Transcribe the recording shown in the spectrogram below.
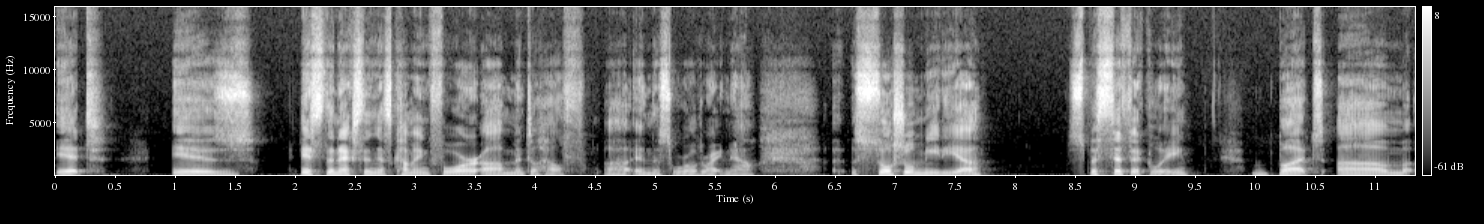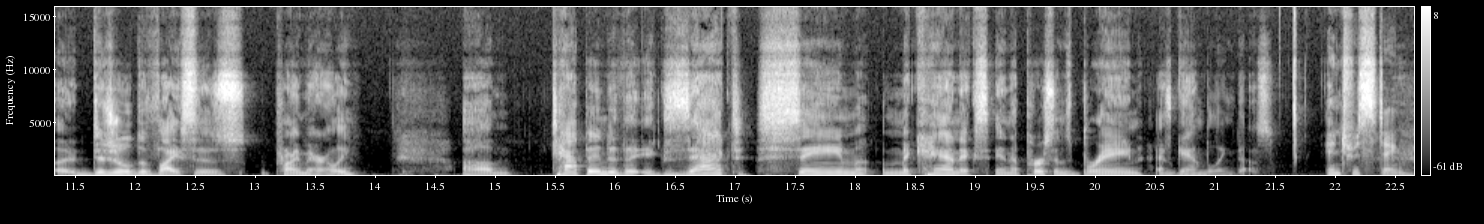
it is it's the next thing that's coming for uh, mental health uh, in this world right now. Social media, specifically, but um, digital devices primarily. Um, tap into the exact same mechanics in a person's brain as gambling does Interesting.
